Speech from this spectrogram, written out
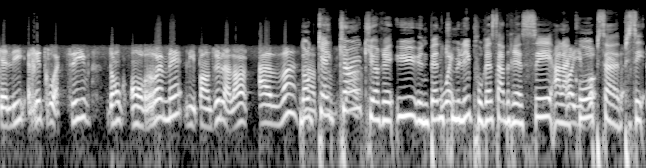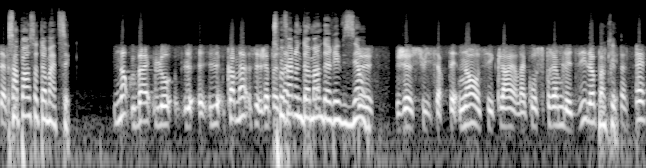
qu'elle est rétroactive, donc on remet les pendules à l'heure avant. Donc, quelqu'un qui aurait eu une peine Oui. cumulée pourrait s'adresser à la Ah, Cour, puis ça, passe automatique. Non, ben, le, le- le- comment j'appelle Tu peux ça? faire une demande de révision. Je, je suis certaine. Non, c'est clair. La Cour suprême le dit, là, parce que ça serait,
